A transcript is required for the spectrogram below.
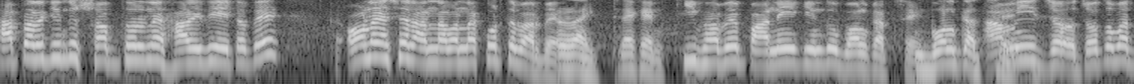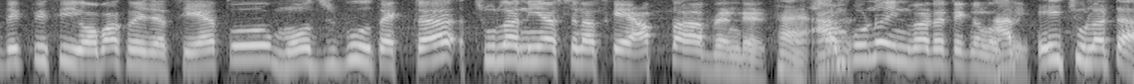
আপনারা কিন্তু সব ধরনের হাড়ি দিয়ে এটাতে অনায়াসে রান্না বান্না করতে পারবেন। রাইট দেখেন কীভাবে পানি কিন্তু বলকাচ্ছে বলকাচ্ছে আমি যতবার দেখতেছি অবাক হয়ে যাচ্ছি। এত মজবুত একটা চুলা নিয়ে আসছেন আজকে আপ্তাহা ব্র্যান্ডের। হ্যাঁ, সম্পূর্ণ ইনভার্টার টেকনোলজি আর এই চুলাটা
